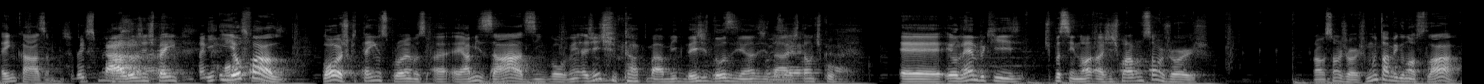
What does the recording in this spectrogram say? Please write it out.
é em casa, mano. Isso vem de Isso casa, Valores a gente né? pega. Não tem E, e eu falo, lógico que tem os problemas, é, amizades envolvendo. A gente tá amigo desde 12 anos de Pois idade. é, então, tipo, é, eu lembro que, tipo assim, a gente morava no São Jorge. Morava no São Jorge. Muito amigo nosso lá,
